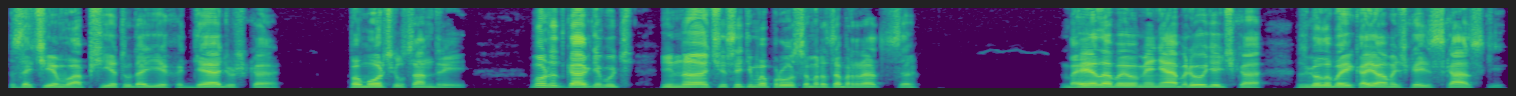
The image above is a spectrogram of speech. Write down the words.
Зачем вообще туда ехать, дядюшка? Поморщился Андрей. Может, как-нибудь иначе с этим вопросом разобраться? Было бы у меня блюдечко с голубой каемочкой из сказки,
